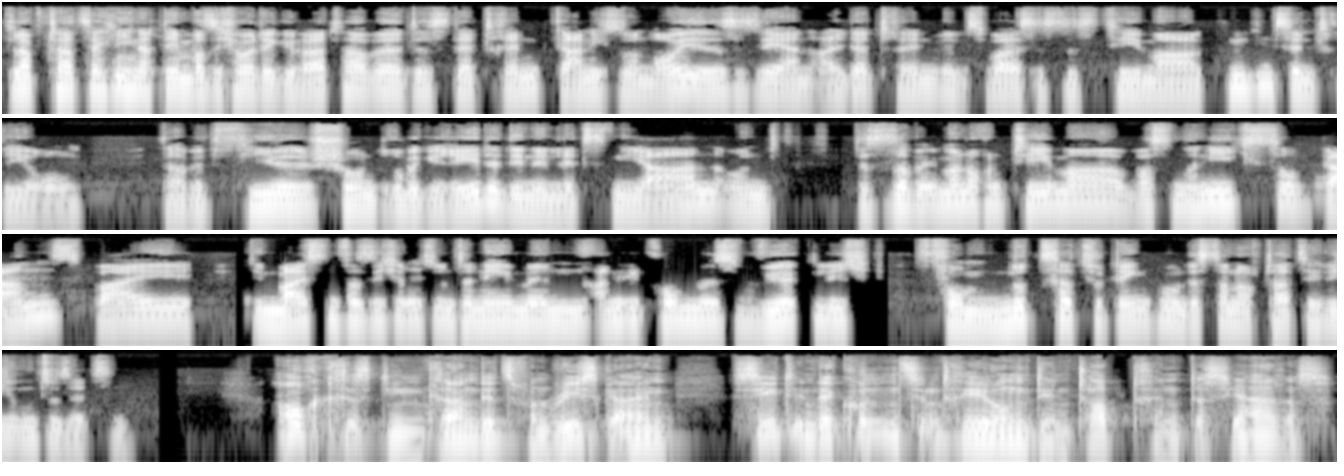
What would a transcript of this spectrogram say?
Ich glaube tatsächlich, nach dem, was ich heute gehört habe, dass der Trend gar nicht so neu ist, es ist eher ein alter Trend, und zwar ist es das Thema Kundenzentrierung. Da wird viel schon drüber geredet in den letzten Jahren und das ist aber immer noch ein Thema, was noch nicht so ganz bei den meisten Versicherungsunternehmen angekommen ist, wirklich vom Nutzer zu denken und das dann auch tatsächlich umzusetzen. Auch Christine Granditz von Reskyne sieht in der Kundenzentrierung den Top-Trend des Jahres.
